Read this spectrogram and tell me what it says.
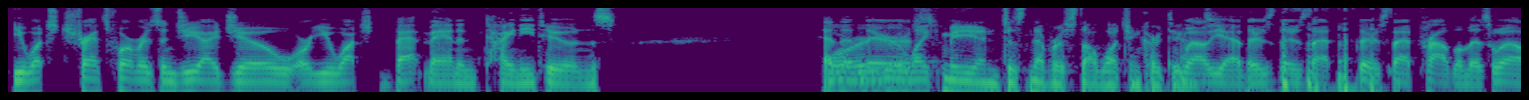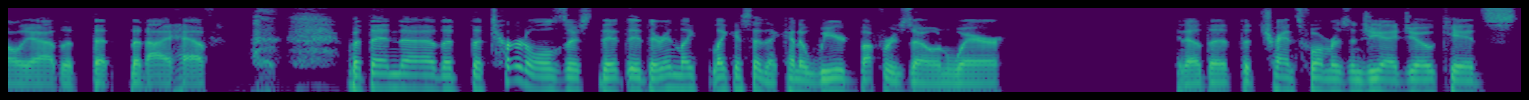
you watched Transformers and GI Joe, or you watched Batman and Tiny Toons. And or then there's you're like me and just never stop watching cartoons. well, yeah, there's there's that there's that problem as well, yeah, that that that I have. but then uh, the the turtles, they're, they're in like like I said, that kind of weird buffer zone where, you know, the the Transformers and GI Joe kids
